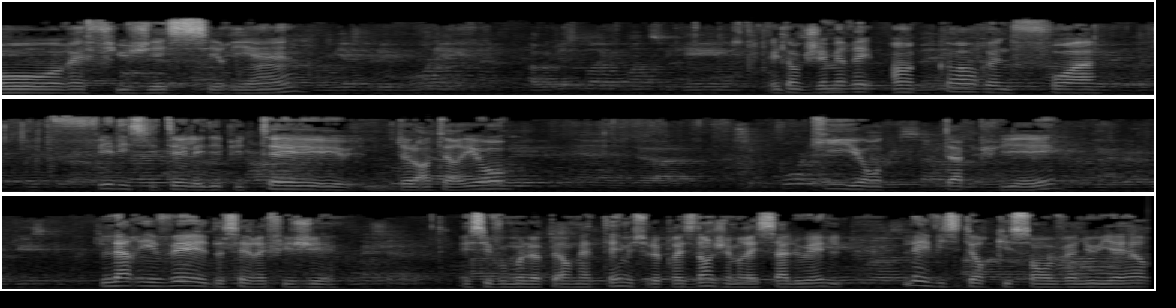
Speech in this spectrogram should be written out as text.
aux réfugiés syriens. Et donc, j'aimerais encore une fois féliciter les députés de l'Ontario qui ont appuyé l'arrivée de ces réfugiés. Et si vous me le permettez, Monsieur le Président, j'aimerais saluer les visiteurs qui sont venus hier,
